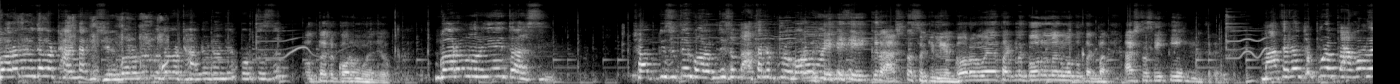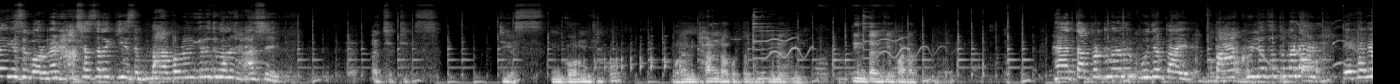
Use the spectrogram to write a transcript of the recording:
গরমের মধ্যে আবার ঠান্ডা কিসের? গরমের মধ্যে আবার ঠান্ডা ঠান্ডা পড়তেছে? তাহলে গরম হয়ে যাও। গরম হয়েই তো আসছি সবকিছুতে গরম দিয়েছে মাথাটা পুরো গরম হয়ে গেছে। আসতেছে কি লিগে? গরম হয়ে থাকলে গরমের মতো থাকবা। আসতেছে এই ভিতরে? মাথাটা তো পুরো পাগল হয়ে গেছে গরমে। হাসা ছাড়া কি আছে? পাগল হয়ে গেলে তো মানুষ হাসে। আচ্ছা ঠিক আছে। ঠিক আছে তুমি গরম থাকো। ওর আমি ঠান্ডা করতে ঘুরতে দেখবি তিন তারিখে পাঠাবো হ্যাঁ তারপর তোমার আমি খুঁজে পাই। পা খুলে তো তোমার এখানে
